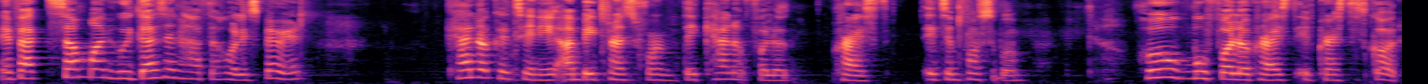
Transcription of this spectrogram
In fact, someone who doesn't have the Holy Spirit cannot continue and be transformed. They cannot follow Christ. It's impossible. Who will follow Christ if Christ is God?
